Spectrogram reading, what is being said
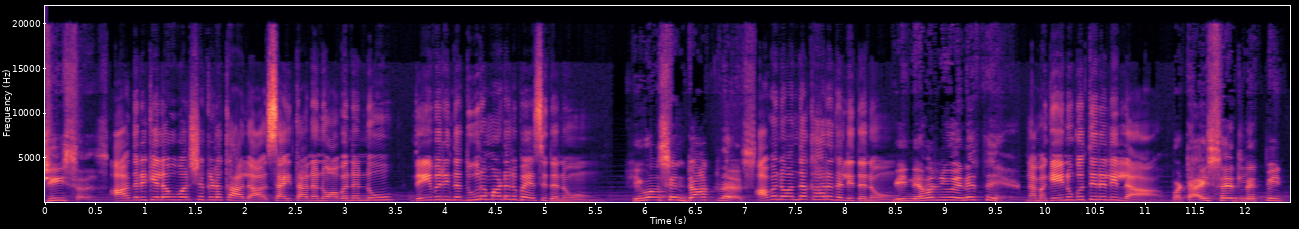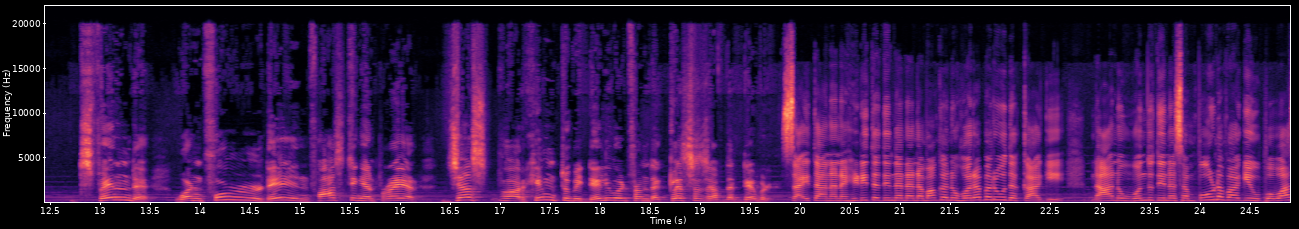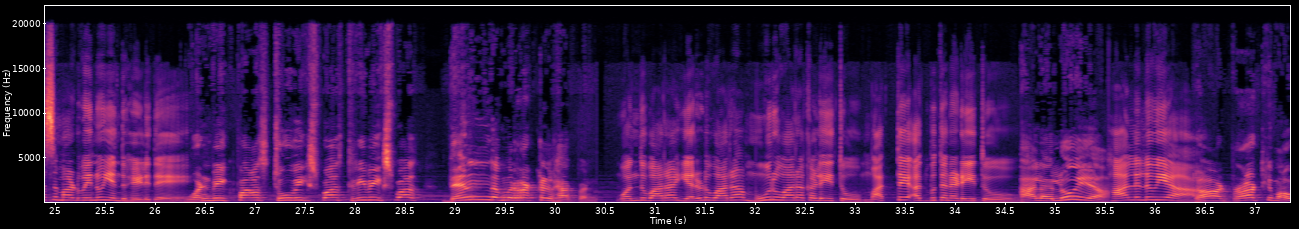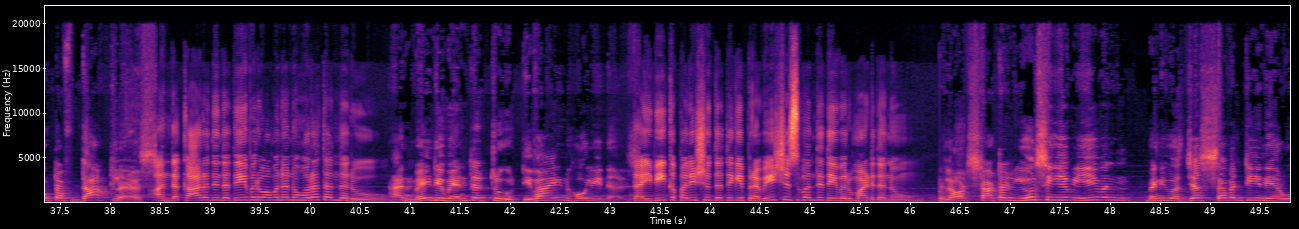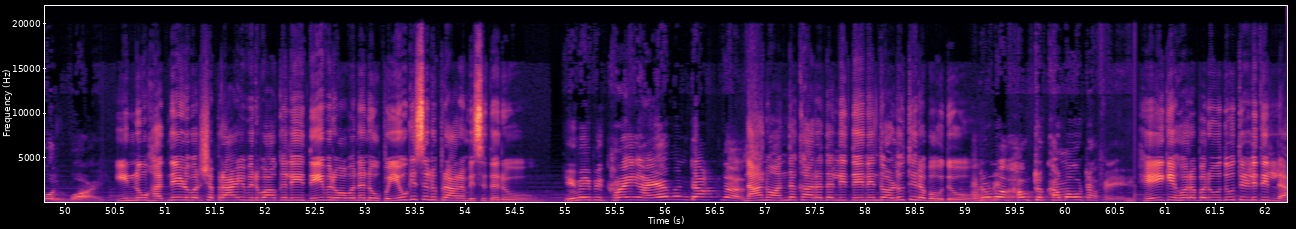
Jesus. ಆದರೆ ಕೆಲವು ವರ್ಷಗಳ ಕಾಲ ಸೈತಾನನು ಅವನನ್ನು ದೇವರಿಂದ ದೂರ ಮಾಡಲು ಬಯಸಿದನು He was in darkness. ಅವನು ಅಂಧಕಾರದಲ್ಲಿದ್ದನು We never knew anything. ನಮಗೇನು ಗೊತ್ತಿರಲಿಲ್ಲ But I said, let me spend one full day in fasting and prayer just for him to be delivered from the clutches of the devil. ಸೈತಾನನ ಹಿಡಿತದಿಂದ ನನ್ನ ಮಗನು ಹೊರಬರುವುದಕ್ಕಾಗಿ ನಾನು ಒಂದು ದಿನ ಸಂಪೂರ್ಣವಾಗಿ ಉಪವಾಸ ಮಾಡುವೆನು ಎಂದು ಹೇಳಿದೆ One week fast, two weeks fast, three weeks passed, then the miracle happen ಒಂದು ವಾರ ಎರಡು ವಾರ ಮೂರು ವಾರ ಕಳೆಯಿತು. ಮತ್ತೆ ಅದ್ಭುತ ನಡೆಯಿತು. Hallelujah. ಹಾಲಲುಯ God brought him out of darkness ಅಂಧಕಾರದಿಂದ ದೇವರು ಅವನನ್ನು ಹೊರತಂದರು. and made him enter to divine holiness. ದೈವಿಕ ಪರಿಶುದ್ಧತೆಗೆ ಪ್ರವೇಶಿಸುವಂತೆ ದೇವರು ಮಾಡಿದನು. The Lord started using him even when he was just 17 year old boy. ಇನ್ನು ಹದಿನೇಳು ವರ್ಷ ಪ್ರಾಯವಿರುವಾಗಲೇ ದೇವರು ಅವನನ್ನು ಉಪಯೋಗಿಸಲು ಪ್ರಾರಂಭಿಸಿದರು. You may be crying, I am in darkness. ನಾನು ಅಂಧಕಾರದಲ್ಲಿದ್ದೇನೆಂದು ಅಳುತ್ತಿರಬಹುದು I don't know how to come out of it. ಹೇಗೆ ಹೊರಬರುವುದು ತಿಳಿದಿಲ್ಲ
